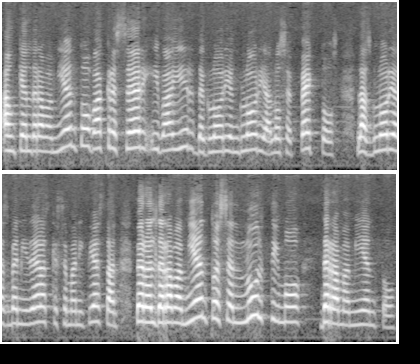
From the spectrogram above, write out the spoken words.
aunque el derramamiento va a crecer y va a ir de gloria en gloria, los efectos, las glorias venideras que se manifiestan, pero el derramamiento es el último derramamiento.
